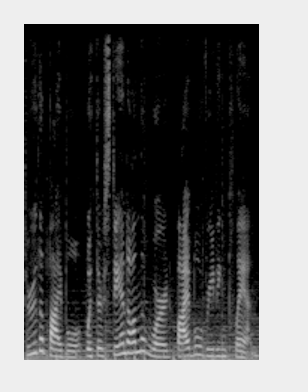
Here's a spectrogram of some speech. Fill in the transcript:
through the Bible with their Stand on the Word Bible reading plan.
